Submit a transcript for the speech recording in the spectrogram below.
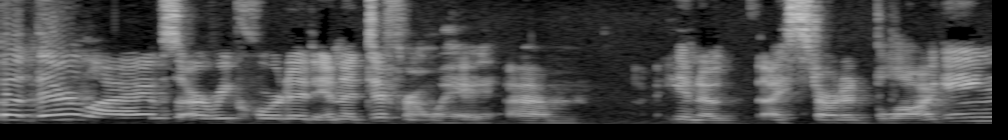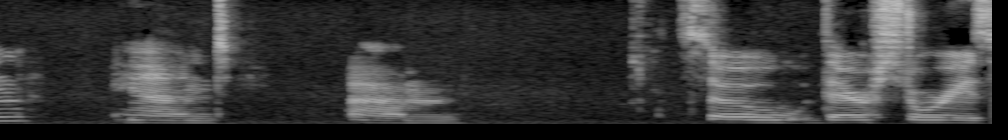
but their lives are recorded in a different way. Um, you know, I started blogging, and um, so their stories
